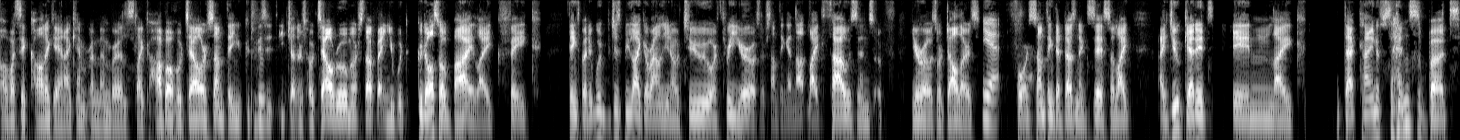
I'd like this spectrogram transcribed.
Oh, what's it called again? I can't remember. It's like Habbo Hotel or something. You could Mhm. visit each other's hotel room or stuff, and you would could also buy like fake things, but it would just be like around you know two or three euros or something, and not like thousands of euros or dollars Yeah. for something that doesn't exist. So like, I do get it in like that kind of sense, but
